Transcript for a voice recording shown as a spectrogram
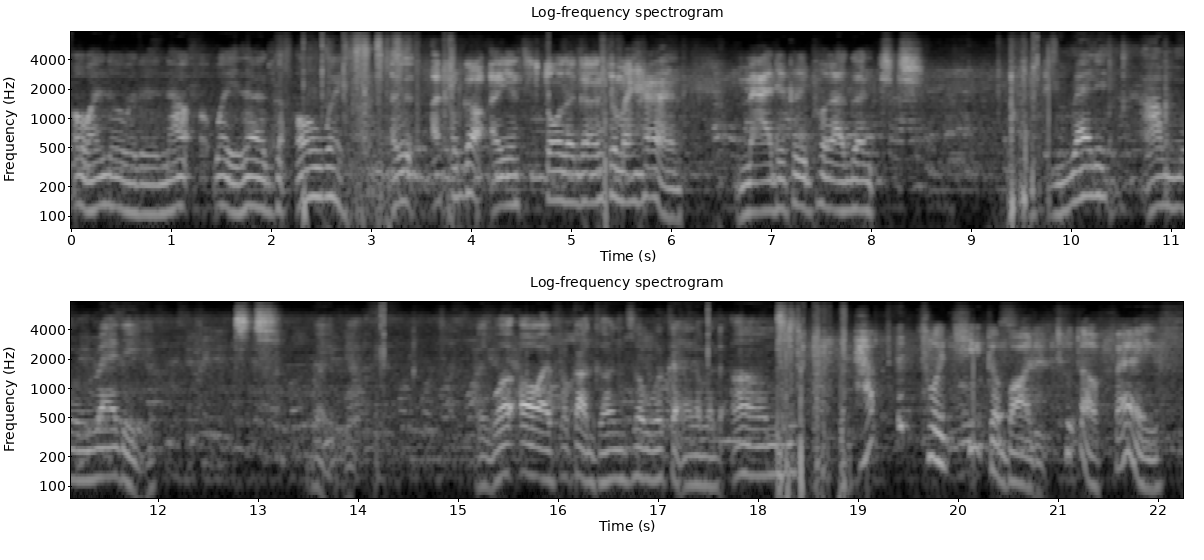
Oh, I know it is now. Wait, is that gun? Oh wait, I I forgot. I installed a gun to my hand. Magically put a gun. You ready? I'm ready. Wait, wait. Wait, what? Oh, I forgot guns are wicked element. Um, how did Toy Chica body to the face.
